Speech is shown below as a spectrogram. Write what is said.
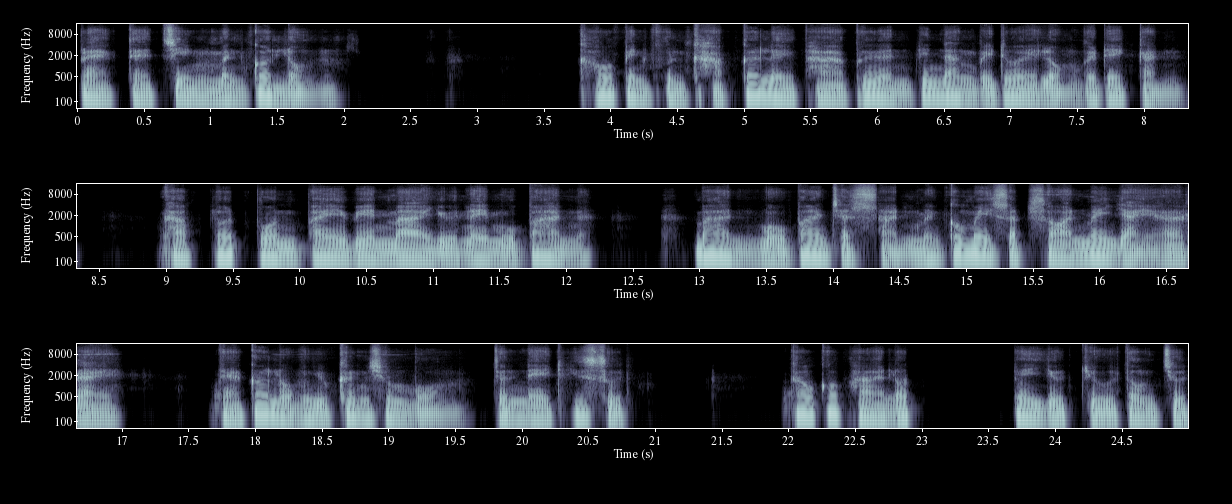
แปลกแต่จริงมันก็หลง เขาเป็นคนขับก็เลยพาเพื่อนที่นั่งไปด้วยหลงไปด้วยกัน ขับรถวนไปเวียนมาอยู่ในหมู่บ้านนะ บ้านหมู่บ้านจัดสรรมันก็ไม่ซับซ้อนไม่ใหญ่อะไร แต่ก็หลงอยู่ครึ่งชั่วโมงจนในที่สุด เขาก็พารถไปหยุดอยู่ตรงจุด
